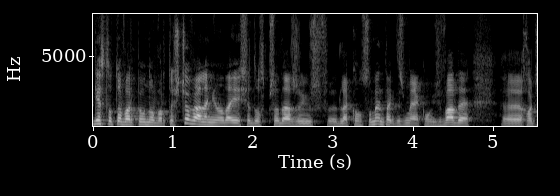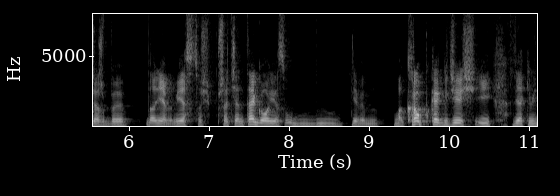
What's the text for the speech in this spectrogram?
Jest to towar pełnowartościowy, ale nie nadaje się do sprzedaży już dla konsumenta, gdyż ma jakąś wadę, e, chociażby no nie wiem, jest coś przeciętego, jest, nie wiem, ma kropkę gdzieś i w jakimś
